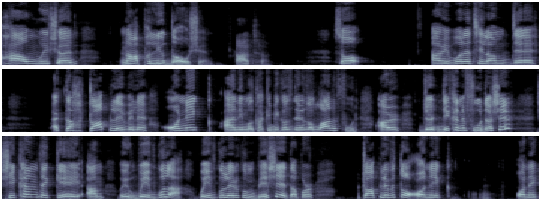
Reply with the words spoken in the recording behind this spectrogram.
how we should not pollute the ocean আচ্ছা। সো আমি বলেছিলাম যে একটা টপ লেভেলে অনেক অ্যানিমাল থাকে because there is a lot of food আর যেখানে ফুড আসে সেখান থেকে um, ওই ওয়েভগুলা ওয়েভগুলো এরকম ভেসে তারপর টপ লেভেল তো অনেক অনেক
